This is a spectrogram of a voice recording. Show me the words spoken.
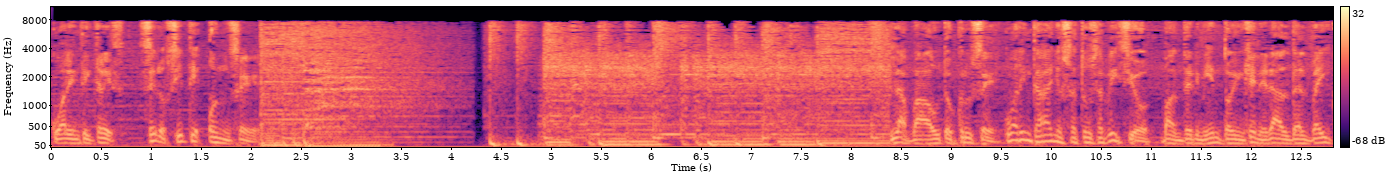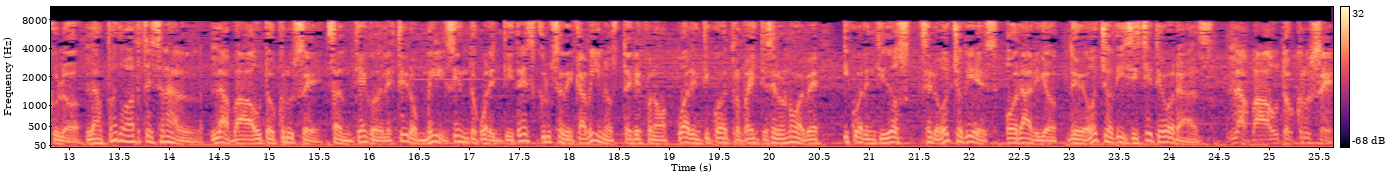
430711. Lava Autocruce, 40 años a tu servicio. Mantenimiento en general del vehículo. Lavado artesanal. Lava Autocruce, Santiago del Estero 1143, cruce de caminos. Teléfono 442009 y 420810. Horario de 8 a 17 horas. Lava Autocruce.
